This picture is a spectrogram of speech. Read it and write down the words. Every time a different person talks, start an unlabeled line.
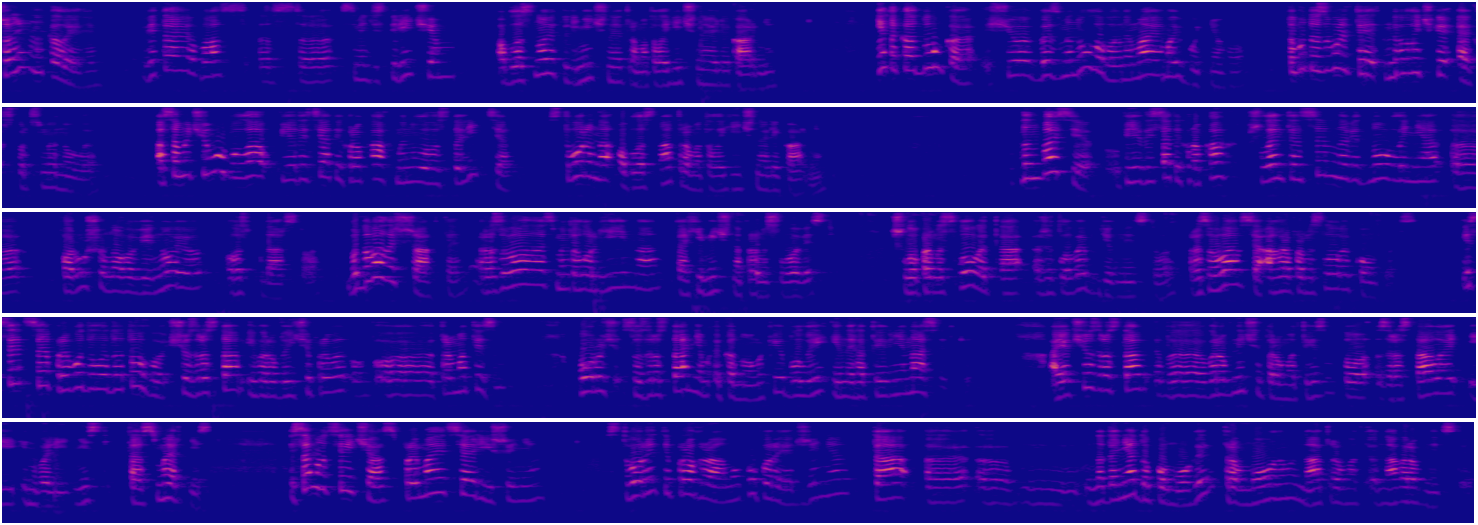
Шановні колеги, вітаю вас з 70-річчям обласної клінічної травматологічної лікарні. Є така думка, що без минулого немає майбутнього. Тому дозвольте невеличкий екскурс минуле. А саме чому була у 50-х роках минулого століття створена обласна травматологічна лікарня? В Донбасі у 50-х роках йшло інтенсивне відновлення е, порушеного війною господарства. Будувались шахти, розвивалась металургійна та хімічна промисловість, йшло промислове та житлове будівництво, розвивався агропромисловий комплекс. І все це приводило до того, що зростав і виробничий е, травматизм. Поруч з зростанням економіки були і негативні наслідки. А якщо зростав е, виробничий травматизм, то зростала і інвалідність та смертність. І саме в цей час приймається рішення створити програму попередження та е, е, надання допомоги травмованим на, травма, на виробництві.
